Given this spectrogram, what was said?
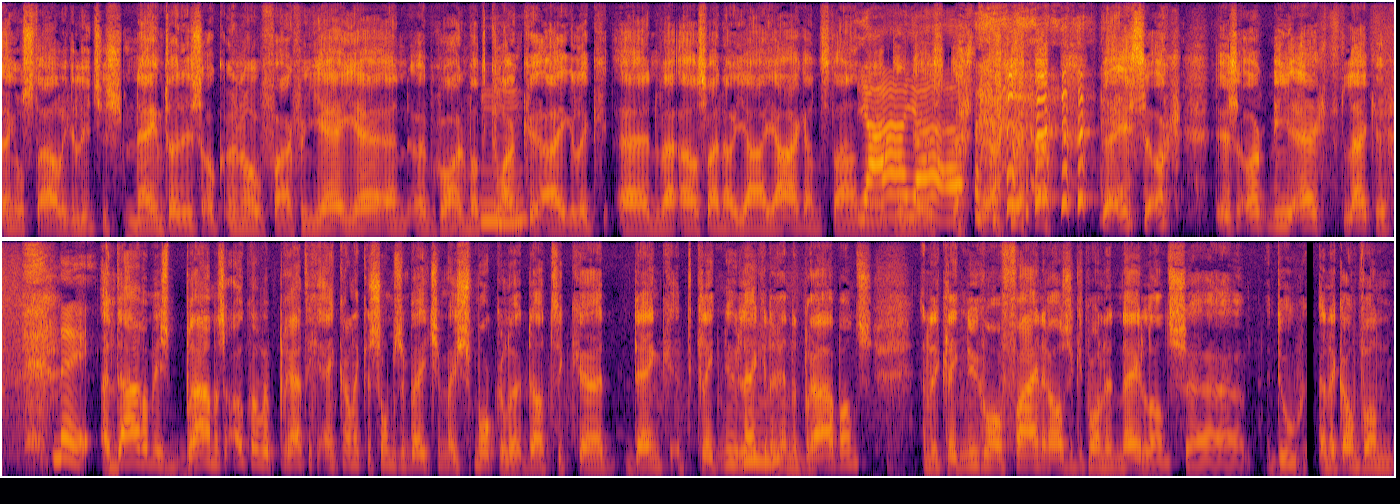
Engelstalige liedjes neemt, dat is ook een hoop vaak van yeah, yeah. En, en gewoon wat mhm. klanken eigenlijk. En wij, als wij nou ja, ja gaan staan, ja, dan ja. Is, dat, ja, ja, dat is ook, is ook niet echt lekker. Nee. En daarom is Brabants ook wel weer prettig en kan ik er soms een beetje mee smokkelen. Dat ik uh, denk, het klinkt nu lekkerder mm. in het Brabants. En het klinkt nu gewoon fijner als ik het gewoon in het Nederlands uh, doe. En dat kan van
